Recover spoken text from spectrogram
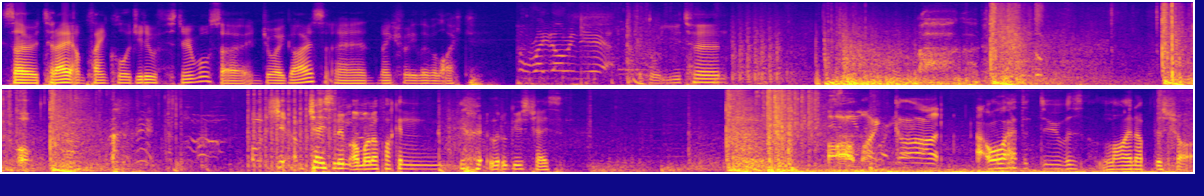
So today I'm playing Call of Duty with the steering wheel. So enjoy, guys, and make sure you leave a like. Radar in the air. Do U-turn. Oh. Ah, oh. Oh shit! I'm chasing him. I'm on a fucking little goose chase. Oh my god! All I had to do was line up the shot.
